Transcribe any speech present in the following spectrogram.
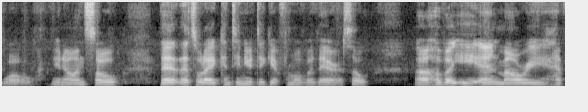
whoa, you know, and so that that's what I continue to get from over there. So uh, Hawaii and Maori have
